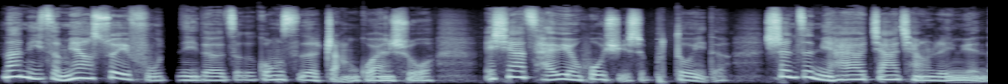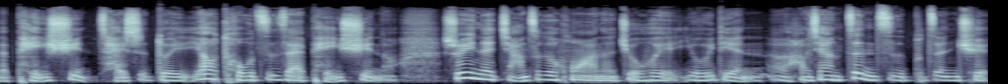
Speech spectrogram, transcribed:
那你怎么样说服你的这个公司的长官说，哎，现在裁员或许是不对的，甚至。你还要加强人员的培训才是对，要投资在培训哦。所以呢，讲这个话呢，就会有一点呃，好像政治不正确。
